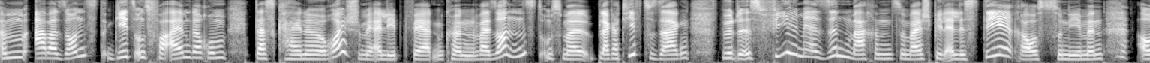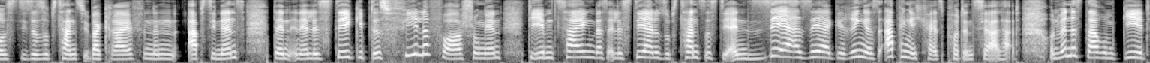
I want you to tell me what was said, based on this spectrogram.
Ähm, aber sonst geht es uns vor allem darum, dass keine Räusche mehr erlebt werden können. Weil sonst, um es mal plakativ zu sagen, würde es viel mehr Sinn machen, zum Beispiel LSD rauszunehmen aus dieser substanzübergreifenden Abstinenz. Denn in LSD gibt es viele Forschungen, die eben zeigen, dass LSD eine Substanz ist, die ein sehr, sehr geringes Abhängigkeitspotenzial hat. Und wenn es darum geht,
